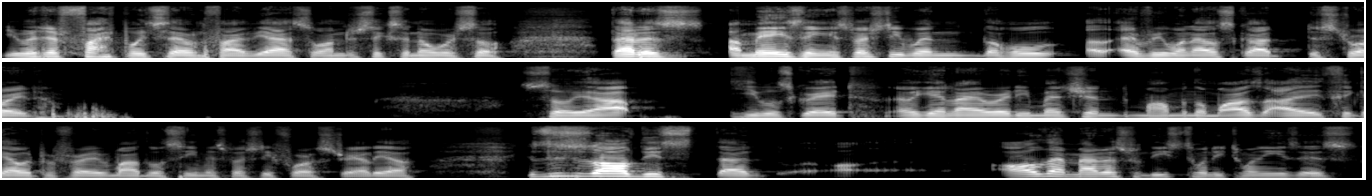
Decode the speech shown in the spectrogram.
You went at 5.75, yeah, so under six and over. So that is amazing, especially when the whole uh, everyone else got destroyed. So yeah, he was great. And again, I already mentioned Mohammad Nawaz. I think I would prefer Imad Wasim, especially for Australia, because this is all these that all that matters from these 2020s is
